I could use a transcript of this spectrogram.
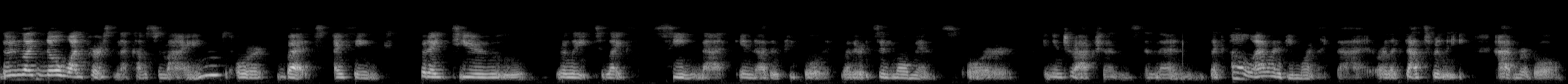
there's like no one person that comes to mind or but i think but i do relate to like seeing that in other people whether it's in moments or in interactions and then it's like oh i want to be more like that or like that's really admirable.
